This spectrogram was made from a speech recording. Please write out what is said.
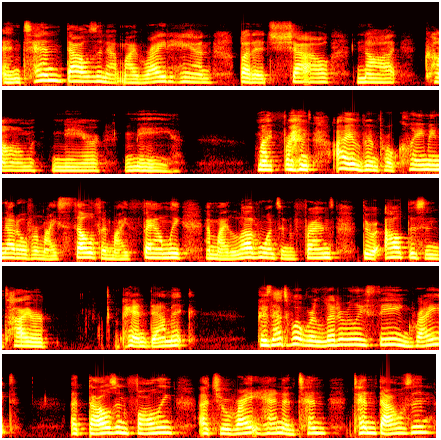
and 10,000 at my right hand, but it shall not come near me. My friends, I have been proclaiming that over myself and my family and my loved ones and friends throughout this entire pandemic because that's what we're literally seeing, right? A thousand falling at your right hand and 10,000, 10,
